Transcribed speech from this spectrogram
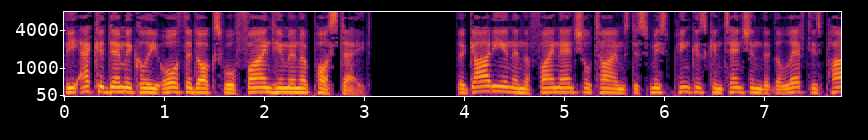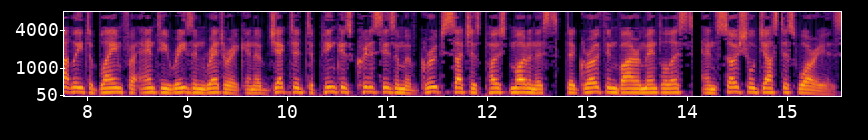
"...the academically orthodox will find him an apostate." The Guardian and the Financial Times dismissed Pinker's contention that the left is partly to blame for anti-reason rhetoric and objected to Pinker's criticism of groups such as postmodernists, degrowth environmentalists, and social justice warriors.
